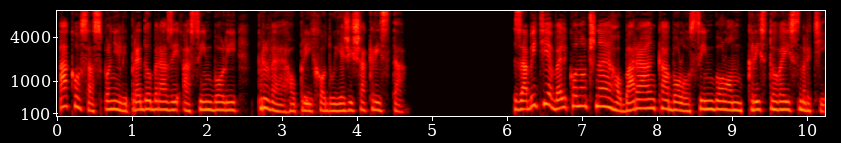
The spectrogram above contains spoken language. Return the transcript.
ako sa splnili predobrazy a symboly prvého príchodu Ježiša Krista. Zabitie veľkonočného baránka bolo symbolom Kristovej smrti.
